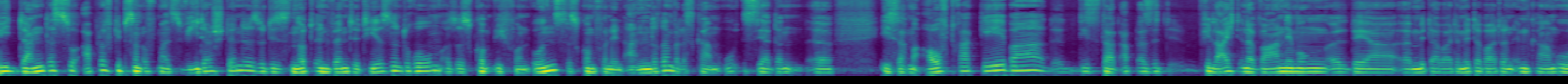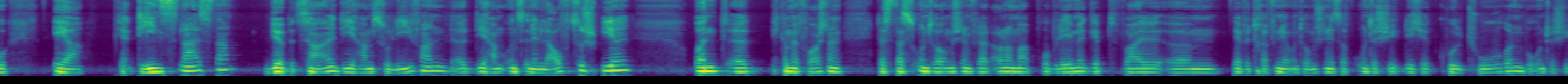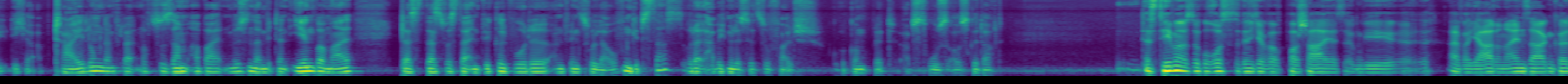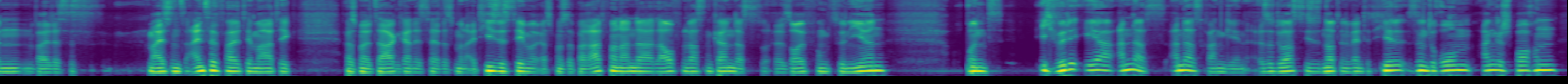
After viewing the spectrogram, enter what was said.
wie dann das so abläuft, gibt es dann oftmals Widerstände, so dieses Not Invented Here Syndrom. Also es kommt nicht von uns, es kommt von den anderen, weil das KMU ist ja dann, äh, ich sag mal, Auftraggeber. Die Start-up also vielleicht in der Wahrnehmung äh, der äh, Mitarbeiter, Mitarbeiterinnen im KMU eher ja, Dienstleister. Wir bezahlen, die haben zu liefern, äh, die haben uns in den Lauf zu spielen. Und äh, ich kann mir vorstellen, dass das unter Umständen vielleicht auch nochmal Probleme gibt, weil ähm, ja, wir treffen ja unter Umständen jetzt auf unterschiedliche Kulturen, wo unterschiedliche Abteilungen dann vielleicht noch zusammenarbeiten müssen, damit dann irgendwann mal das, das was da entwickelt wurde, anfängt zu laufen. Gibt's das? Oder habe ich mir das jetzt so falsch, komplett abstrus ausgedacht? Das Thema ist so groß, dass wir nicht einfach pauschal jetzt irgendwie äh, einfach Ja oder Nein sagen können, weil das ist meistens Einzelfallthematik. Was man halt sagen kann, ist ja, dass man IT-Systeme erstmal separat voneinander laufen lassen kann. Das äh, soll funktionieren. Und ich würde eher anders, anders rangehen. Also du hast dieses Not Invented Here-Syndrom angesprochen.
